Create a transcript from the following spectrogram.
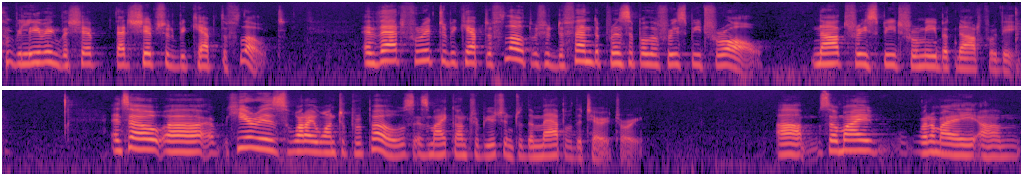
believing the ship, that ship should be kept afloat. And that for it to be kept afloat, we should defend the principle of free speech for all, not free speech for me, but not for thee. And so uh, here is what I want to propose as my contribution to the map of the territory. Um, so my, one of my um,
